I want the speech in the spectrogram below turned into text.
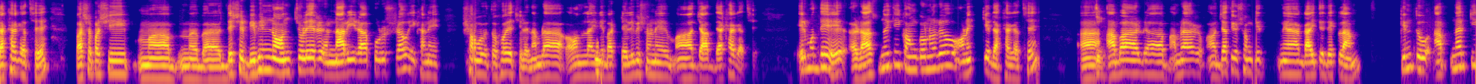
দেখা গেছে। পাশাপাশি দেশের বিভিন্ন অঞ্চলের নারীরা, পুরুষরাও এখানে সমবেত হয়েছিলেন। আমরা অনলাইনে বা টেলিভিশনে যা দেখা গেছে। এর মধ্যে রাজনৈতিক অঙ্গনেরও অনেককে দেখা গেছে। আবার আমরা জাতীয় সংগীত আ গাইতে দেখলাম। কিন্তু আপনার কি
